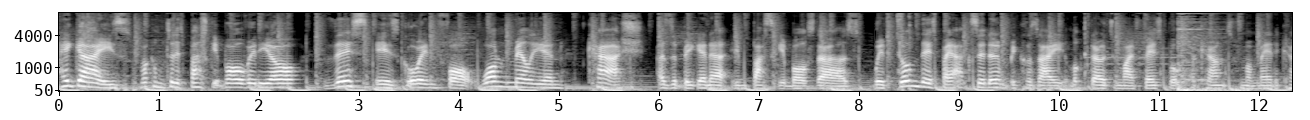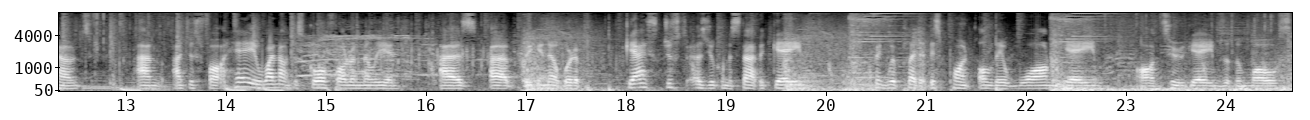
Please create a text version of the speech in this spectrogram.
Hey guys, welcome to this basketball video. This is going for 1 million cash as a beginner in Basketball Stars. We've done this by accident because I looked out to my Facebook account from my main account and I just thought, hey, why not just go for a million as a beginner with a guest just as you're going to start the game. I think we've played at this point only one game or two games at the most.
